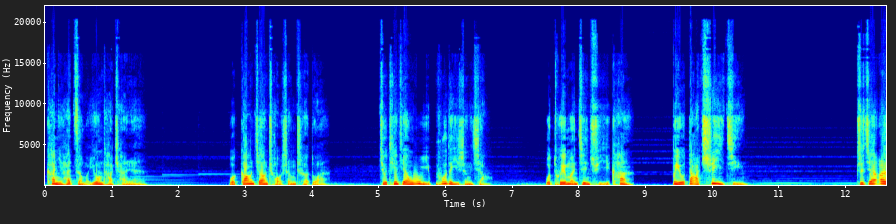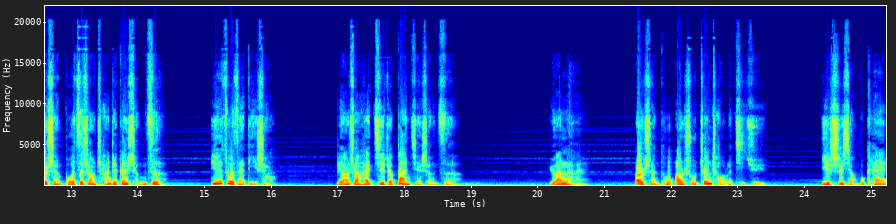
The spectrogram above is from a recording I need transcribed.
看你还怎么用它缠人。”我刚将草绳扯断，就听见屋里“噗”的一声响。我推门进去一看，不由大吃一惊。只见二婶脖子上缠着根绳子，跌坐在地上，梁上还系着半截绳子。原来。二婶同二叔争吵了几句，一时想不开，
